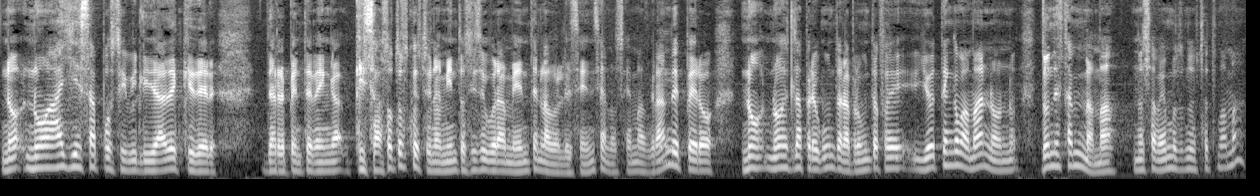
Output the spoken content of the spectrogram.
No, no hay esa posibilidad de que de, de repente venga, quizás otros cuestionamientos sí seguramente en la adolescencia, no sé, más grande, pero no, no es la pregunta. La pregunta fue, yo tengo mamá, no, no. ¿Dónde está mi mamá? No sabemos dónde está tu mamá.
